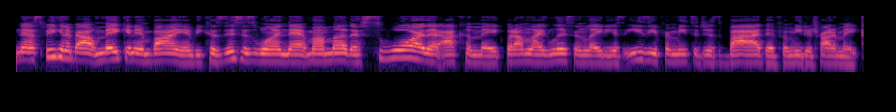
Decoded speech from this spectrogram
Now, speaking about making and buying, because this is one that my mother swore that I could make, but I'm like, listen, lady, it's easier for me to just buy than for me to try to make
